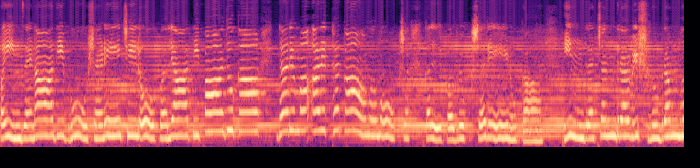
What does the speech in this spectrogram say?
पैंजणादिभूषणेची लोपल्याति पादुका. धर्म अर्थ काम मोक्ष कल्पवृक्ष रेणुका. इन्द्रचन्द्र विष्णु ब्रह्म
